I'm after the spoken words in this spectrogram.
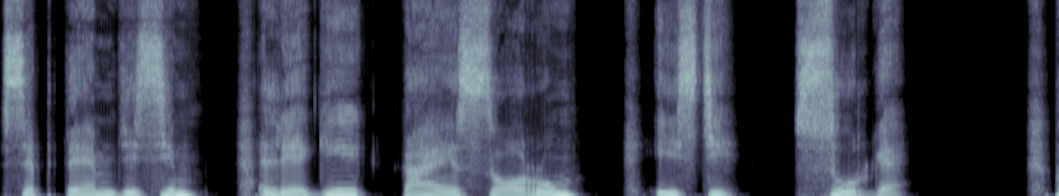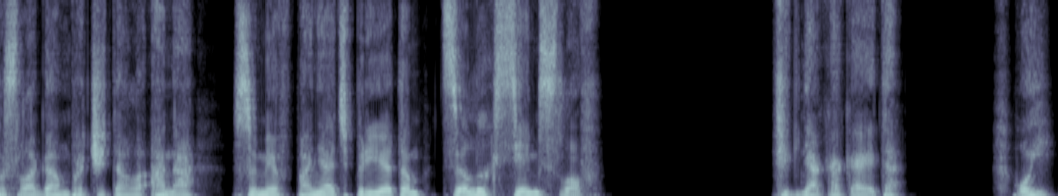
Septemdisim legi caesorum исти сурге. По слогам прочитала она, сумев понять при этом целых семь слов. Фигня какая-то. Ой,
